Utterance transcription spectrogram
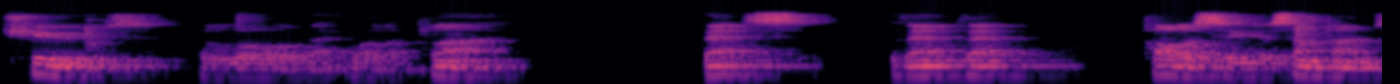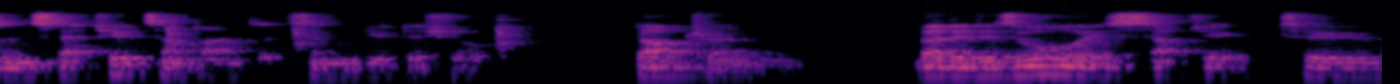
choose the law that will apply. That's that that policy is sometimes in statute, sometimes it's in judicial doctrine, but it is always subject to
